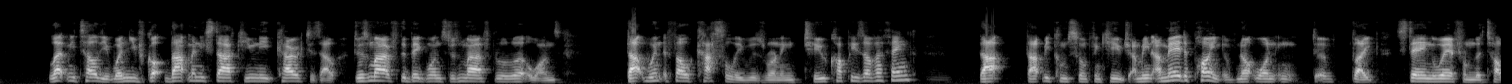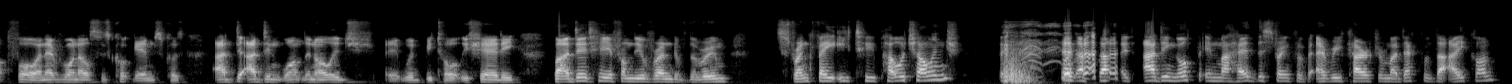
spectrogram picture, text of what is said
let me tell you, when you've got that many Stark unique characters out, doesn't matter if the big ones, doesn't matter if the little ones. That Winterfell castle he was running two copies of, I think. Mm. That that becomes something huge. I mean, I made a point of not wanting to, like staying away from the top four and everyone else's cut games because I, d- I didn't want the knowledge. It would be totally shady. But I did hear from the other end of the room, strength 82 power challenge. When I started adding up in my head the strength of every character in my deck with that icon,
